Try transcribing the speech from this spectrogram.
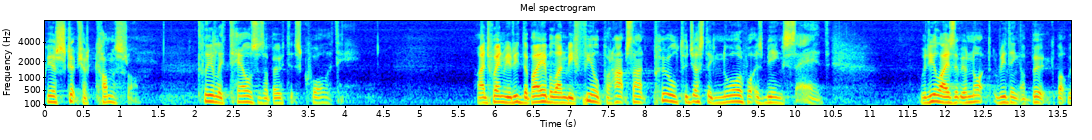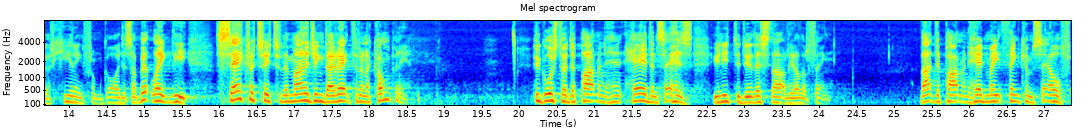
Where Scripture comes from clearly tells us about its quality. And when we read the Bible and we feel perhaps that pull to just ignore what is being said, we realize that we're not reading a book, but we're hearing from God. It's a bit like the secretary to the managing director in a company who goes to a department head and says, You need to do this, that, or the other thing. That department head might think himself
